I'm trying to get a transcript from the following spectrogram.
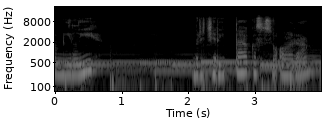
memilih bercerita ke seseorang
